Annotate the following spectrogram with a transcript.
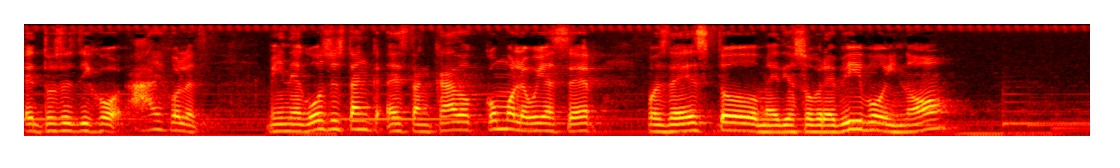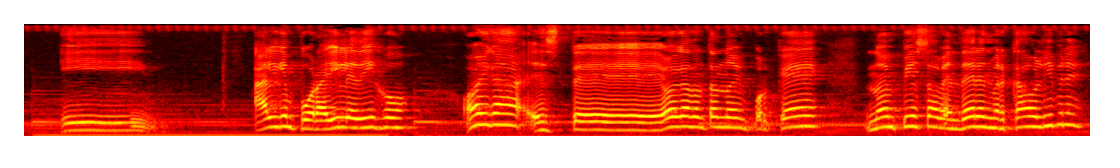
entonces dijo ay joles mi negocio está estancado, ¿cómo le voy a hacer? Pues de esto medio sobrevivo y no. Y alguien por ahí le dijo, oiga, este, oiga, don Tando, ¿por qué no empieza a vender en Mercado Libre?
